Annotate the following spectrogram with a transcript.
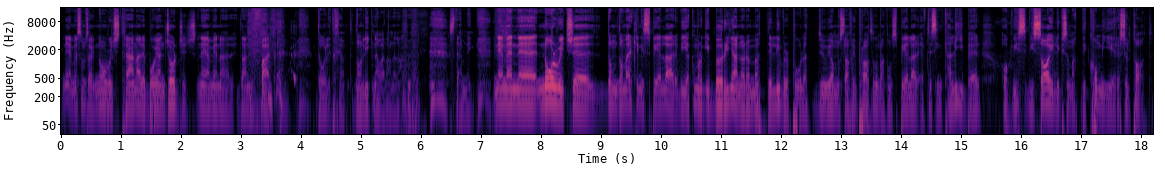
Nej men som sagt, Norwich tränare Bojan Djordjic, nej jag menar Daniel Fark. Dåligt skämt, de liknar varandra. Stämning. Nej men eh, Norwich, eh, de, de verkligen spelar, vi- jag kommer ihåg i början när de mötte Liverpool, att du och jag Mustafa pratade om att de spelar efter sin kaliber. Och vi, vi sa ju liksom att det kommer ge resultat.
